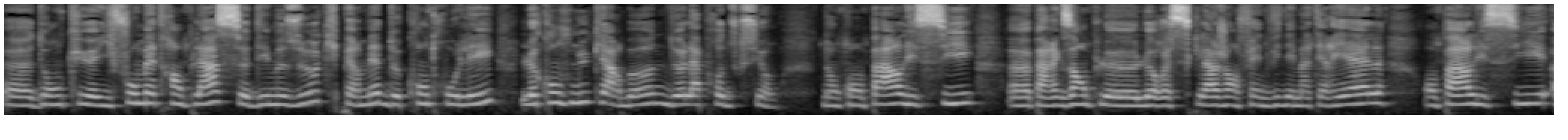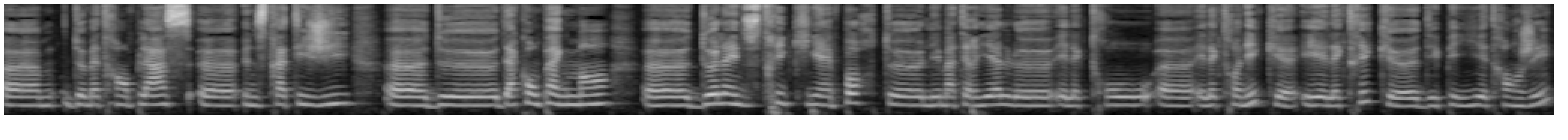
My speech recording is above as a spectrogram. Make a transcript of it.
euh, donc, euh, il faut mettre en place des mesures qui permettent de contrôler le contenu carbone de la production. Donc, on parle ici, euh, par exemple, le recyclage en fin de vie des matériels. On parle ici de mettre en place une stratégie de d'accompagnement de l'industrie qui importe les matériels électro électroniques et électriques des pays étrangers.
